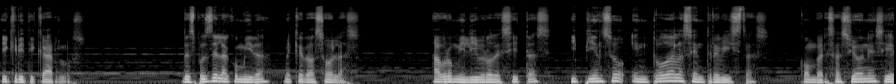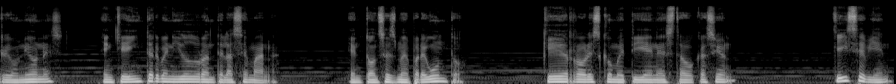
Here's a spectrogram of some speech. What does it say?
y criticarlos. Después de la comida me quedo a solas. Abro mi libro de citas y pienso en todas las entrevistas, conversaciones y reuniones en que he intervenido durante la semana. Entonces me pregunto, ¿qué errores cometí en esta ocasión? ¿Qué hice bien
